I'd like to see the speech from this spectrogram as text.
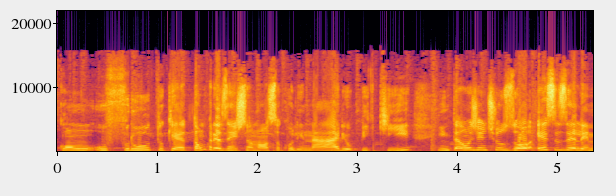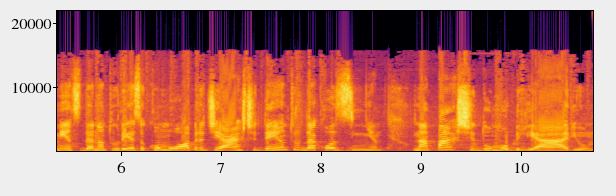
com o fruto que é tão presente na nossa culinária, o piqui. Então a gente usou esses elementos da natureza como obra de arte dentro da cozinha. Na parte do mobiliário,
